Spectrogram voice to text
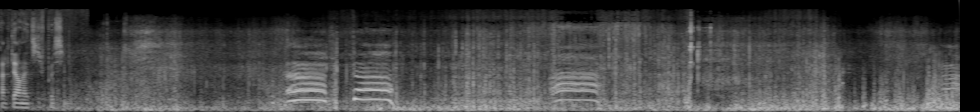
alternative possible. Ah putain Ah Ah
